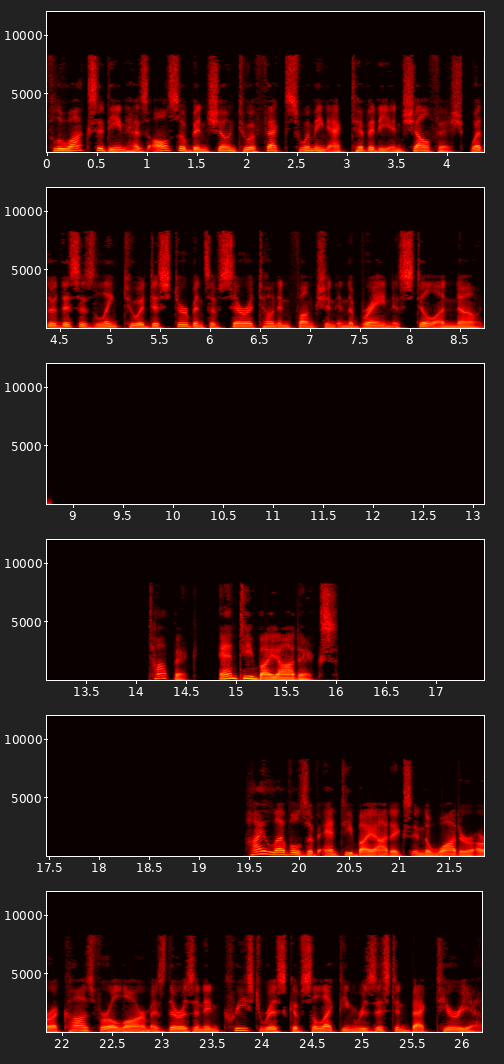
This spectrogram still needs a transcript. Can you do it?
Fluoxetine has also been shown to affect swimming activity in shellfish, whether this is linked to a disturbance of serotonin function in the brain is still unknown. Antibiotics High levels of antibiotics in the water are a cause for alarm as there is an increased risk of selecting resistant bacteria,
